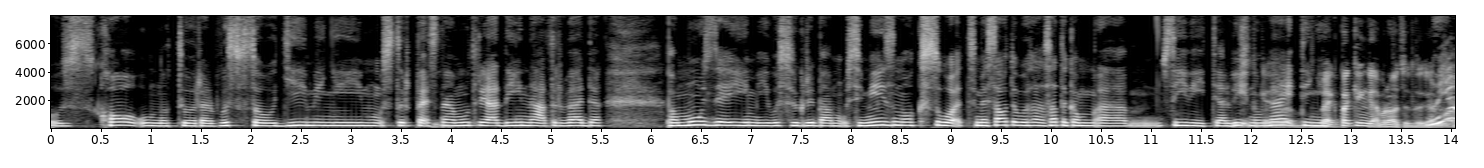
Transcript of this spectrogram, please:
uz kolnu tur ar visu savu ģimeni, mūs tur pēc tam otrajā dienā tur veda pa muzejiem, ja visur gribām mūs izmaksot. Mēs autobusā satikam uh, sīvīti ar vienu meitiņu. Backpackingā braucat, Nu, jā,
